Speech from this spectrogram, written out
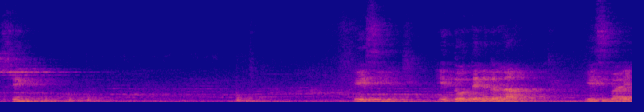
ਸਿੰਘ ਇਹ ਸੀ ਇਹ ਦੋ ਤਿੰਨ ਗੱਲਾਂ। ਇਸ ਬਾਰੇ।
